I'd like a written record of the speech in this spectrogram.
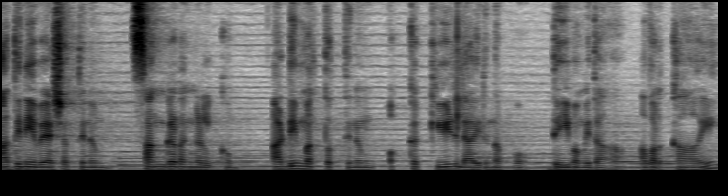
അധിനിവേശത്തിനും സങ്കടങ്ങൾക്കും അടിമത്തത്തിനും ഒക്കെ കീഴിലായിരുന്നപ്പോൾ ദൈവമിത അവർക്കായി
